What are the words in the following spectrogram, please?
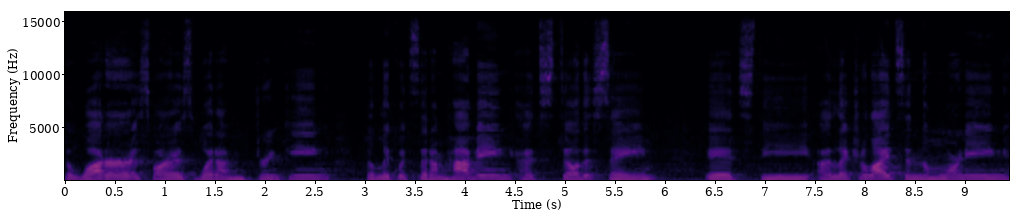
the water, as far as what I'm drinking, the liquids that I'm having, it's still the same. It's the electrolytes in the morning,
